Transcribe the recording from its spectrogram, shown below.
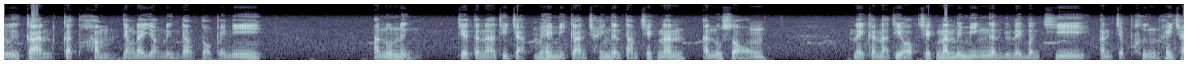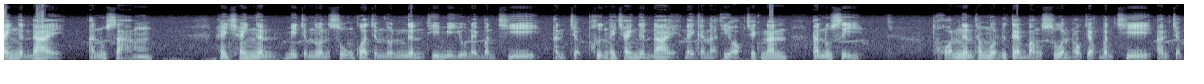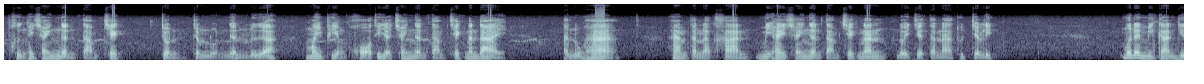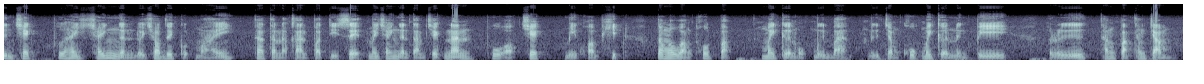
หรือการกระทำอย่างใดอย่างหนึ่งดังต่อไปนี้ อนุหนึ่งเจตนาที่จะไม่ให้มีการใช้เงินตามเช็คนั้น อนุสองในขณะที่ออกเช็คนั้นไม่มีเงินอยู่ในบัญชี อันจะพึงให้ใช้เงินได้ อนุสาม ให้ใช้เงินมีจำนวนสูงกว่าจำนวนเงินที่มีอยู่ในบัญชี อันจะพึงให้ใช้เงินได้ในขณะที่ออกเช็คนั้น อนุสีถอนเงินทั้งหมดหรือแต่บางส่วนออกจากบัญชี อันจะพึงให้ใช้เงินตามเช็ค จนจำนวนเงินเหลือ ไม่เพียงพอที่จะใช้เงินตามเช็คนั้นได้ อนุห้าห้ามธนาคารมิให้ใช้เงินตามเช็คนั้น โดยเจตนาทุจริต เมื่อได้มีการยื่นเช็คเพื่อให้ใช้เงินโดยชอบด้วยกฎหมาย ถ้าธนาคารปฏิเสธไม่ใช้เงินตามเช็คนั้น ผู้ออกเช็คมีความผิด ต้องระวังโทษปรับไม่เกิน 60,000 บาท หรือจำคุกไม่เกิน 1 ปี หรือทั้งปรับทั้งจำ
